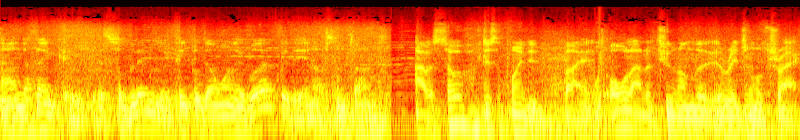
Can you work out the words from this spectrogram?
and I think subliminally people don't want to work with it, you know, sometimes. I was so disappointed by it. It was all out of tune on the original track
